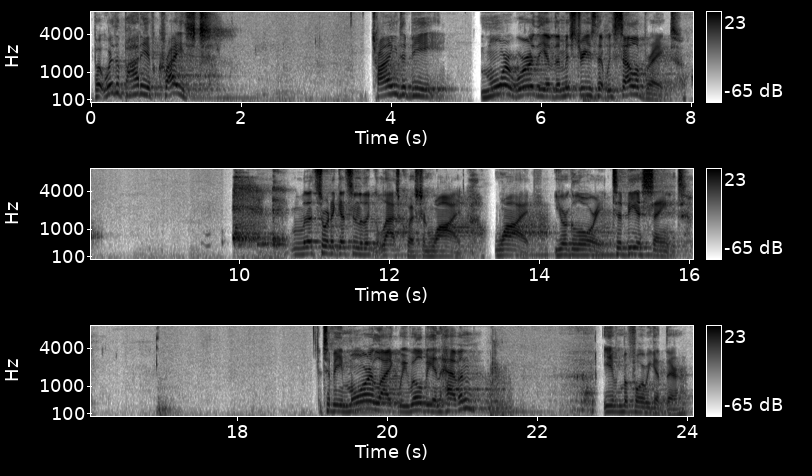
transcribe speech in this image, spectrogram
but we're the body of Christ, trying to be more worthy of the mysteries that we celebrate. That sort of gets into the last question why? Why? Your glory, to be a saint. To be more like we will be in heaven, even before we get there.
